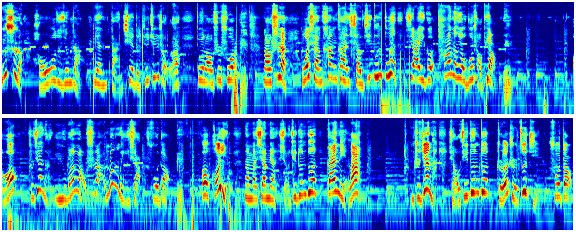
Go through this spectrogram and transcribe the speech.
于是啊，猴子警长便胆怯地举起手来，对老师说：“老师，我想看看小鸡墩墩，下一个他能有多少票？”哦，只见呢，语文老师啊愣了一下，说道：“哦，可以。那么下面小鸡墩墩该你了。”只见呢，小鸡墩墩指了指自己，说道：“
